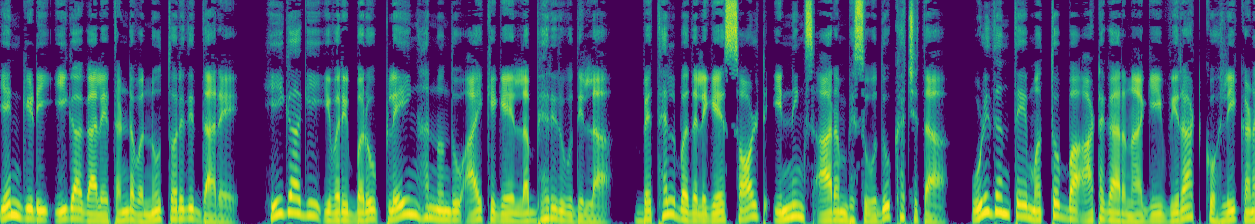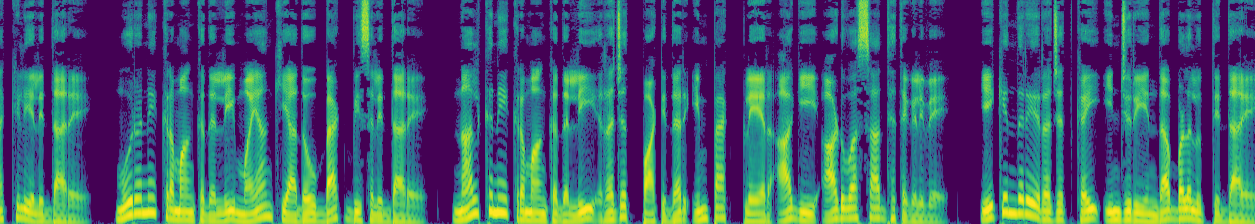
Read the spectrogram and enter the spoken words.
ಎನ್ ಗಿಡಿ ಈಗಾಗಲೇ ತಂಡವನ್ನು ತೊರೆದಿದ್ದಾರೆ. ಹೀಗಾಗಿ ಇವರಿಬ್ಬರು ಪ್ಲೇಯಿಂಗ್ ಹನ್ನೊಂದು ಆಯ್ಕೆಗೆ ಲಭ್ಯರಿರುವುದಿಲ್ಲ. ಬೆಥೆಲ್ ಬದಲಿಗೆ ಸಾಲ್ಟ್ ಇನ್ನಿಂಗ್ಸ್ ಆರಂಭಿಸುವುದು ಖಚಿತ. ಉಳಿದಂತೆ ಮತ್ತೊಬ್ಬ ಆಟಗಾರನಾಗಿ ವಿರಾಟ್ ಕೊಹ್ಲಿ ಕಣಕ್ಕಿಳಿಯಲಿದ್ದಾರೆ. ಮೂರನೇ ಕ್ರಮಾಂಕದಲ್ಲಿ ಮಯಾಂಕ್ ಯಾದವ್ ಬ್ಯಾಟ್ ಬೀಸಲಿದ್ದಾರೆ. ನಾಲ್ಕನೇ ಕ್ರಮಾಂಕದಲ್ಲಿ ರಜತ್ ಪಾಟಿದರ್ ಇಂಪ್ಯಾಕ್ಟ್ ಪ್ಲೇಯರ್ ಆಗಿ ಆಡುವ ಸಾಧ್ಯತೆಗಳಿವೆ. ಏಕೆಂದರೆ ರಜತ್ ಕೈ ಇಂಜುರಿಯಿಂದ ಬಳಲುತ್ತಿದ್ದಾರೆ.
